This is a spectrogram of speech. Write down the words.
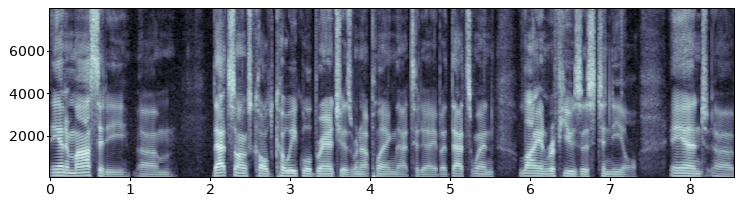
animosity um, that song's called co-equal branches. We're not playing that today but that's when Lyon refuses to kneel. And uh,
